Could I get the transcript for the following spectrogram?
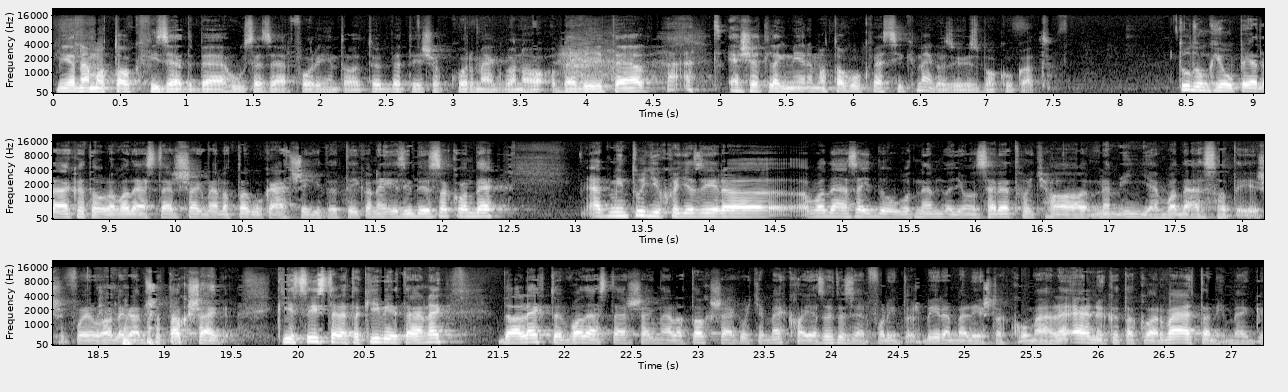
Miért nem a tag fizet be 20 ezer forinttal többet, és akkor megvan a, a bevétel? Hát. Esetleg miért nem a tagok veszik meg az őszbakokat? Tudunk jó példákat, ahol a vadásztárságnál a tagok átsegítették a nehéz időszakon, de hát mint tudjuk, hogy azért a, a vadász egy dolgot nem nagyon szeret, hogyha nem ingyen vadászhat, és folyamatosan legalábbis a tagság tisztelet a kivételnek, de a legtöbb vadásztárságnál a tagság, hogyha meghallja az 5000 forintos béremelést, akkor már elnököt akar váltani, meg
